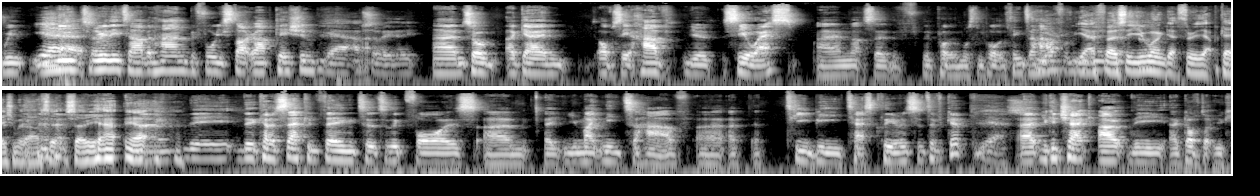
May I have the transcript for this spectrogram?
we Yeah, need so- to really to have in hand before you start your application? Yeah, absolutely. Um, so again, obviously have your COS. Um, that's the, the probably the most important thing to have. Yeah, firstly, you won't get through the application without it. So yeah, yeah, Um, the the kind of second thing to, to look for is um, uh, you might need to have uh, a, a TB test clearance certificate. yes, Uh, you can check out the uh, gov.uk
